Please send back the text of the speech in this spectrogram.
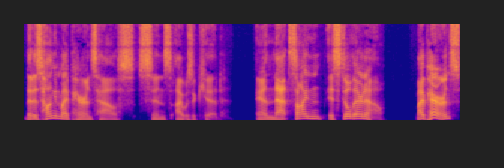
that has hung in my parents' house since I was a kid. And that sign is still there now. My parents,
